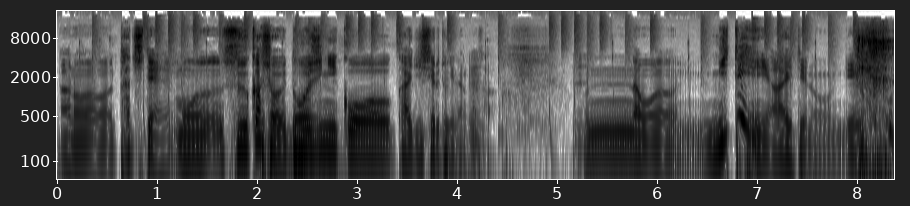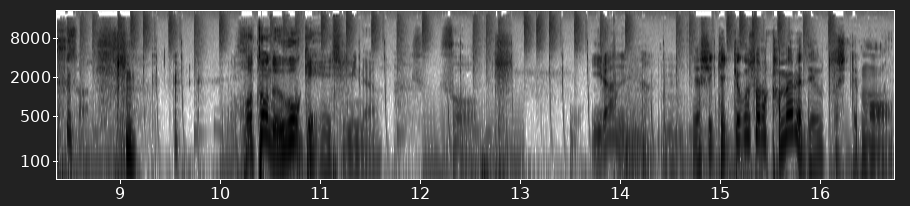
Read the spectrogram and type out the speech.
あの、立ち点、もう数箇所同時にこう、会議してる時なんかさ、うんこんなもん、見てへんやん、相手の映像とかさ。ほとんど動けへんし、みんな。そう。いらんねんな。やし、結局そのカメラで映しても、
